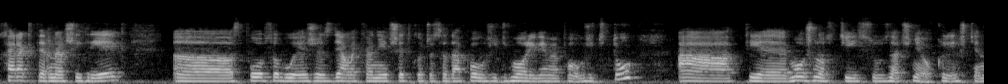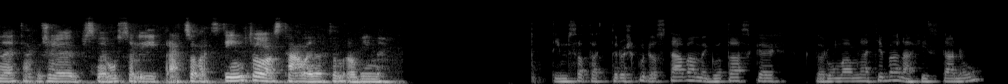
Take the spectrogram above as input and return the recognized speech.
charakter našich riek spôsobuje, že zďaleka nie všetko, čo sa dá použiť v mori, vieme použiť tu a tie možnosti sú značne oklieštené, takže sme museli pracovať s týmto a stále na tom robíme. Tým sa tak trošku dostávame k otázke, ktorú mám na teba nachystanú.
